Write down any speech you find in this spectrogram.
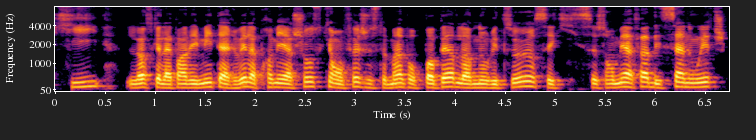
Qui, lorsque la pandémie est arrivée, la première chose qu'ils ont fait justement pour ne pas perdre leur nourriture, c'est qu'ils se sont mis à faire des sandwichs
